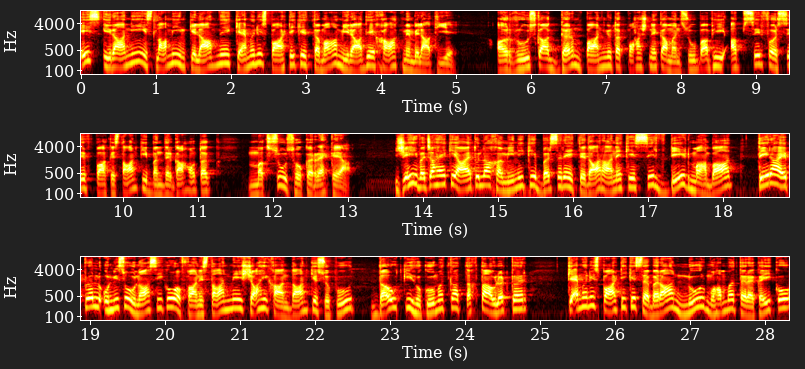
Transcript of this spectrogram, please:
इस ईरानी इस्लामी इनकलाब ने कम्युनिस्ट पार्टी के तमाम इरादे खाक में मिला दिए और रूस का गर्म पानियों तक पहुँचने का मंसूबा भी अब सिर्फ़ और सिर्फ़ पाकिस्तान की बंदरगाहों तक मखसूस होकर रह गया। यही वजह है कि आयतुल्ला खमीनी के बरसर इकतदार आने के सिर्फ़ डेढ़ माह बाद तेरह अप्रैल उन्नीस सौ उनासी को अफ़गानिस्तान में शाही ख़ानदान के सपूत दाऊद की हुकूमत का तख्ता उलट कर कम्युनिस्ट पार्टी के सरबराह नूर मोहम्मद तरकई को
